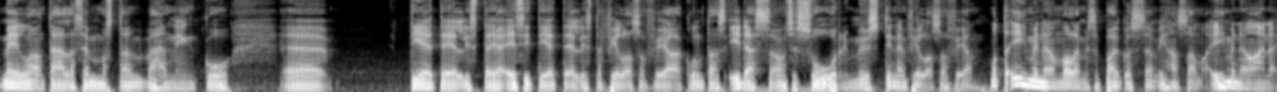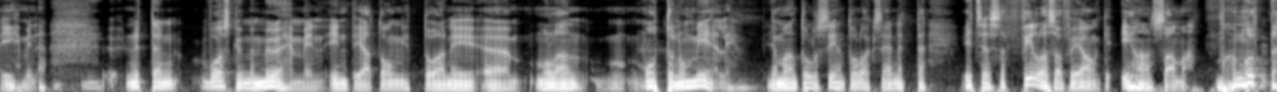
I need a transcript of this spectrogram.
Meillä on täällä semmoista vähän niin kuin ä, tieteellistä ja esitieteellistä filosofiaa, kun taas idässä on se suuri mystinen filosofia. Mutta ihminen on molemmissa paikoissa ihan sama. Ihminen on aina ihminen. Mm. Nytten vuosikymmen myöhemmin Intia tongittua, niin ä, mulla on muuttunut mieli. Ja mä oon tullut siihen tulokseen, että itse asiassa filosofia onkin ihan sama, mutta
